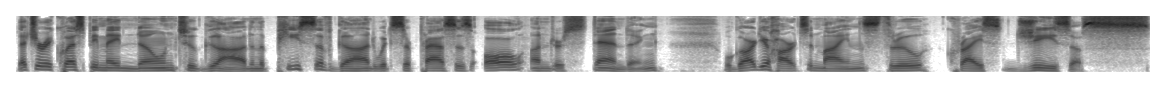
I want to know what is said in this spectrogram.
Let your requests be made known to God, and the peace of God, which surpasses all understanding, will guard your hearts and minds through Christ Jesus.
